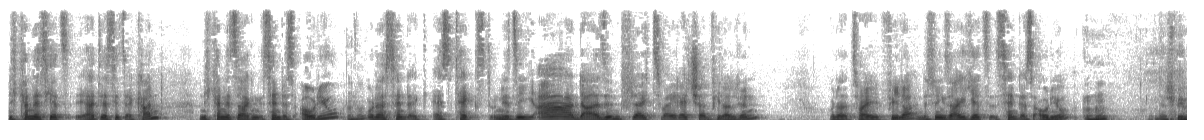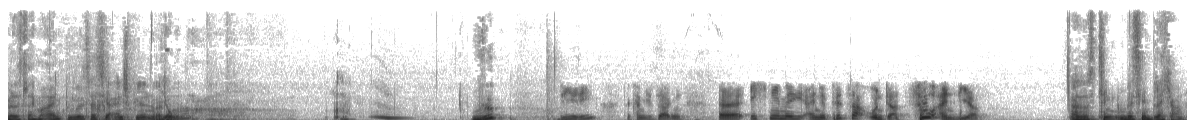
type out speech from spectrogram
Ich kann das jetzt, er hat das jetzt erkannt und ich kann jetzt sagen, send as Audio Mhm. oder send as Text. Und jetzt sehe ich, ah, da sind vielleicht zwei Rechtschreibfehler drin oder zwei Fehler. Deswegen sage ich jetzt send as Audio. Und dann spielen wir das gleich mal ein. Du willst das hier einspielen? Warte Jo. mal. Wupp. Siri, da kann ich sagen, äh, ich nehme eine Pizza und dazu ein Bier. Also es klingt ein bisschen blechern.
